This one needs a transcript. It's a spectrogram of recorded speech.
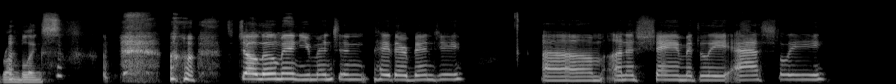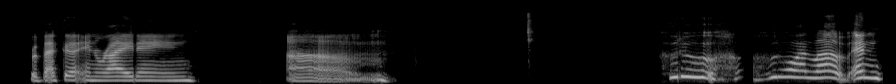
rumblings. Jo Luehmann, you mentioned Hey There Benji. Um, unashamedly Ashley, Rebecca in writing. Um, who do who do I love? And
